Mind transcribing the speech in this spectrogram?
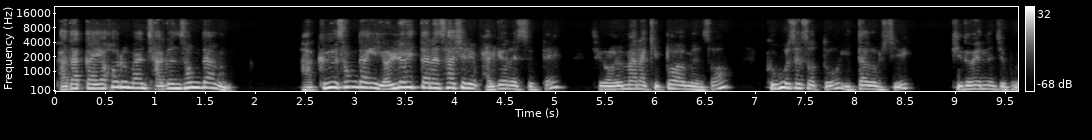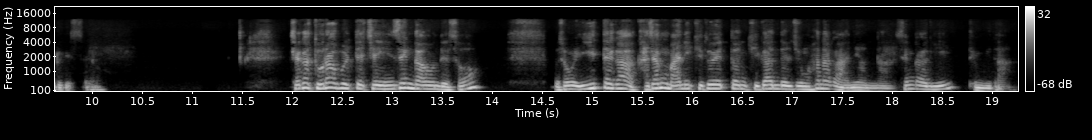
바닷가에 허름한 작은 성당, 아, 그 성당이 열려 있다는 사실을 발견했을 때 제가 얼마나 기뻐하면서 그곳에서 또 이따금씩 기도했는지 모르겠어요. 제가 돌아볼 때 제 인생 가운데서 정말 이때가 가장 많이 기도했던 기간들 중 하나가 아니었나 생각이 듭니다.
